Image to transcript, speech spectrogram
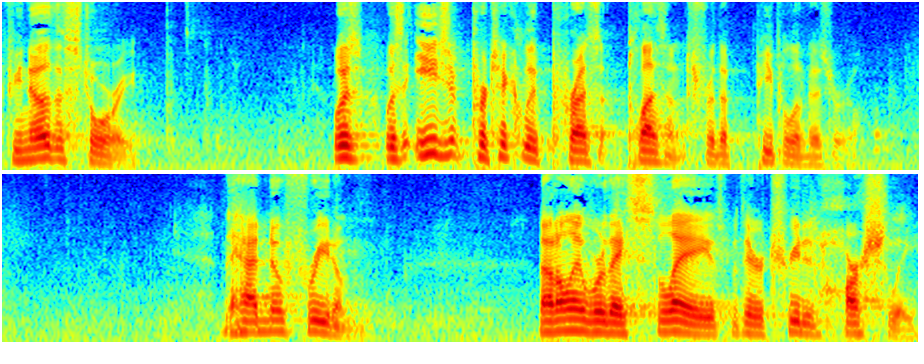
If you know the story, was, was Egypt particularly present, pleasant for the people of Israel? They had no freedom. Not only were they slaves, but they were treated harshly.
